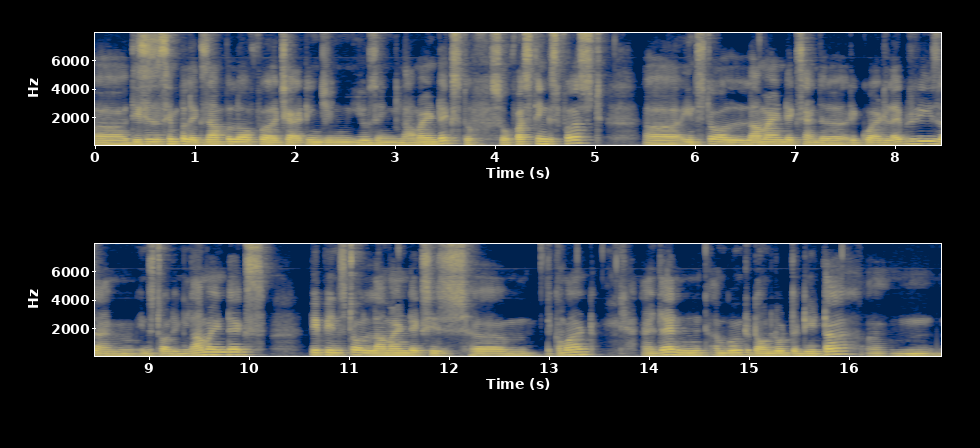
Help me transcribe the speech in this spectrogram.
uh, this is a simple example of a chat engine using llama index. So first things first uh, install llama index and the required libraries. I'm installing llama index. Pip install llama index is um, the command. And then i'm going to download the data. Um,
